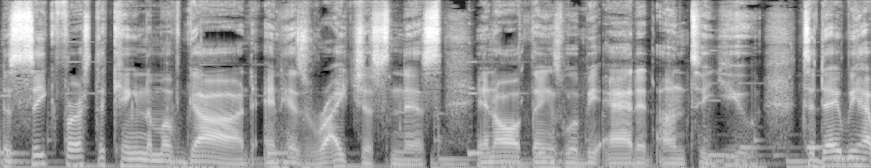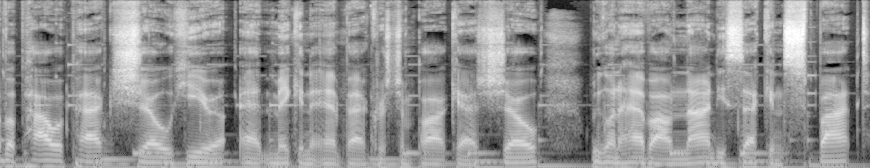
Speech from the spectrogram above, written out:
to seek first the kingdom of God and his righteousness, and all things will be added unto you. Today, we have a power packed show here at Making an Impact Christian Podcast Show. We're going to have our 90 second spot.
